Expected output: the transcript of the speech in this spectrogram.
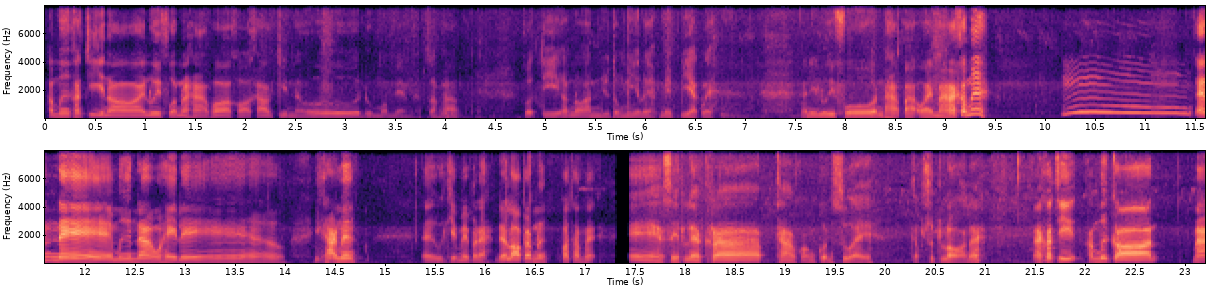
ขอมือข้าวจีหน่อย ลุยฝนมาหาพ่อขอข้าวกินนะโอ้ดูมอมแมมครับสภาพตัวตีเขานอนอยู่ตรงนี้เลย ไม่เปียกเลย อันนี้ลุยฝนผ่าป่าอ้อยหมาขอมือ มอันแน่ มือเน่าให้แล้ว อีกครั้งหนึ่งเออโอเคไม่เป็นไร เดี๋ยวรอแป๊บนึงพ่อทำให้แหมเสร็จแล้วครับ ข้าวของคนสวยกับสุดหล่อนะอะข้าวจีขมือก่อน มา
